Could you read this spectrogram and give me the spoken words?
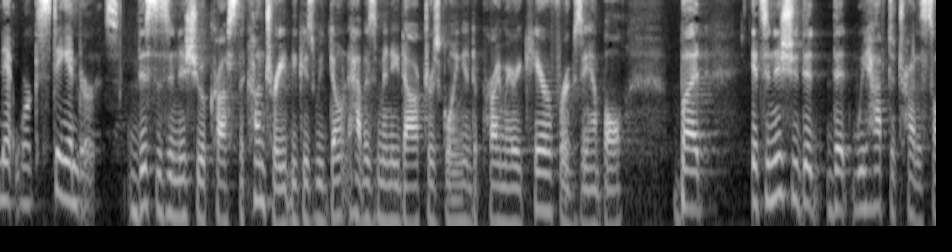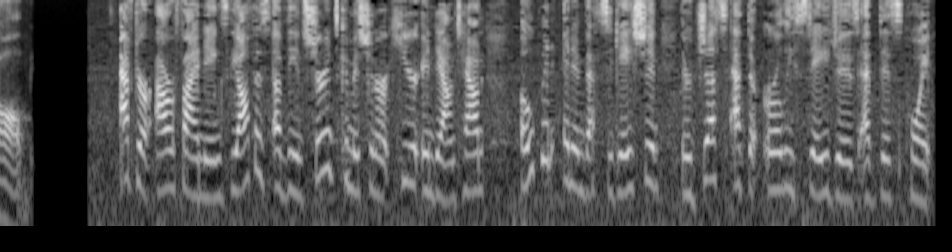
network standards. This is an issue across the country because we don't have as many doctors going into primary care, for example, but it's an issue that, that we have to try to solve. After our findings, the Office of the Insurance Commissioner here in downtown opened an investigation. They're just at the early stages at this point.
